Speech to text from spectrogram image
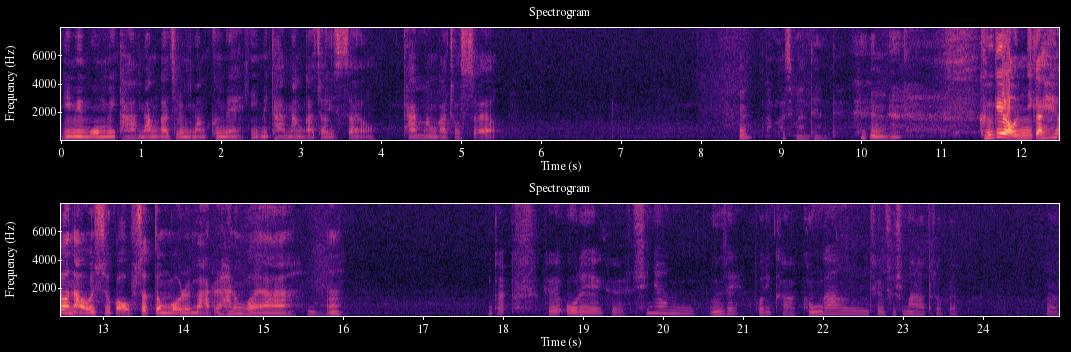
이미 몸이 다 망가질 만큼의 이미 다 망가져 있어요. 다 망가졌어요. 망가지면 안 되는데. 그게 언니가 헤어나올 수가 없었던 거를 말을 하는 거야. 어? 그러니까 그 올해 그 신년 운세 보니까 건강 제일 조심하라더라고요. 어.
